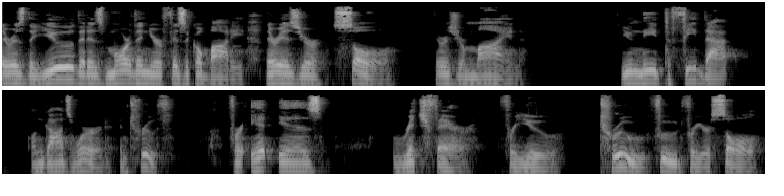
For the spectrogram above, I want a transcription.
There is the you that is more than your physical body. There is your soul. There is your mind. You need to feed that on God's word and truth, for it is rich fare for you, true food for your soul.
